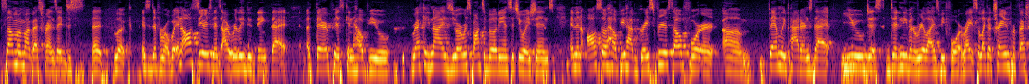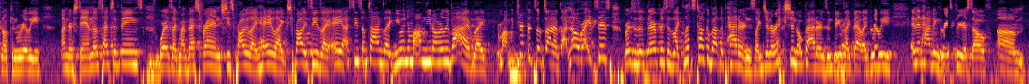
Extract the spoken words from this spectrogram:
Some of my best friends, they just, that look, it's a different role. But in all seriousness, I really do think that a therapist can help you recognize your responsibility in situations and then also help you have grace for yourself for um, family patterns that you just didn't even realize before, right? So, like a trained professional can really understand those types of things. Mm-hmm. Whereas like my best friend, she's probably like, hey, like she probably sees like, hey, I see sometimes like you and your mom, you don't really vibe. Like your mom be mm-hmm. tripping sometimes. I know, right, sis? Versus a therapist is like, let's talk about the patterns, like generational patterns and things right. like that. Like really, and then having grace for yourself. Um,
